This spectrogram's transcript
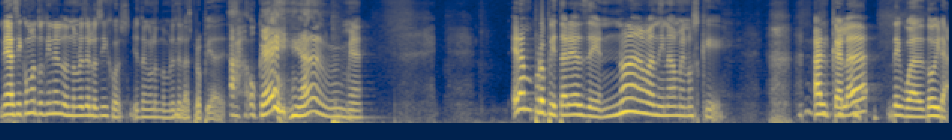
mira, así como tú tienes los nombres de los hijos, yo tengo los nombres de las propiedades. Ah, ok. Mira. Eran propietarias de no nada más ni nada menos que Alcalá de Guadoira.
